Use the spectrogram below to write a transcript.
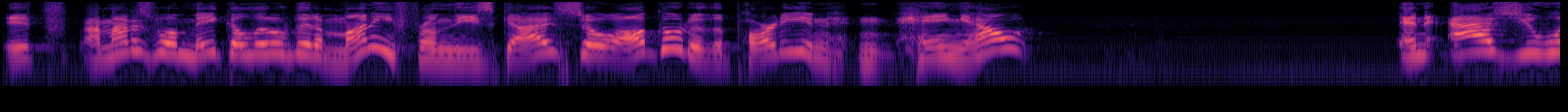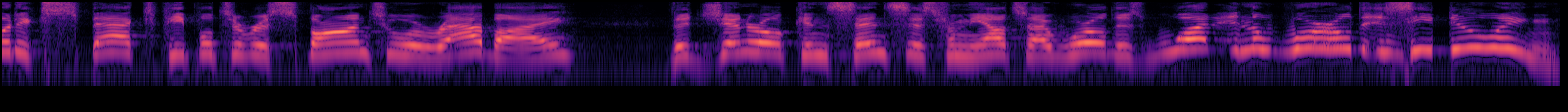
if, I might as well make a little bit of money from these guys, so I'll go to the party and, and hang out. And as you would expect people to respond to a rabbi, the general consensus from the outside world is what in the world is he doing?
